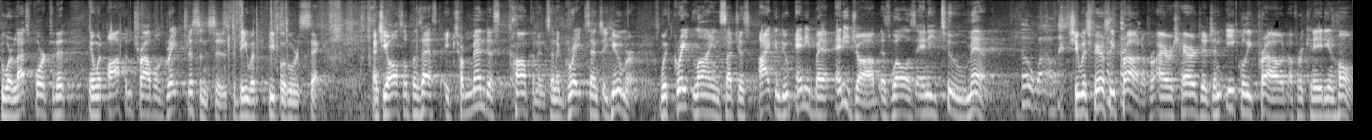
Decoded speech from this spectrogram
who were less fortunate and would often travel great distances to be with people who were sick. And she also possessed a tremendous confidence and a great sense of humour, with great lines such as, I can do any, any job as well as any two men. Oh, wow. She was fiercely proud of her Irish heritage and equally proud of her Canadian home,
